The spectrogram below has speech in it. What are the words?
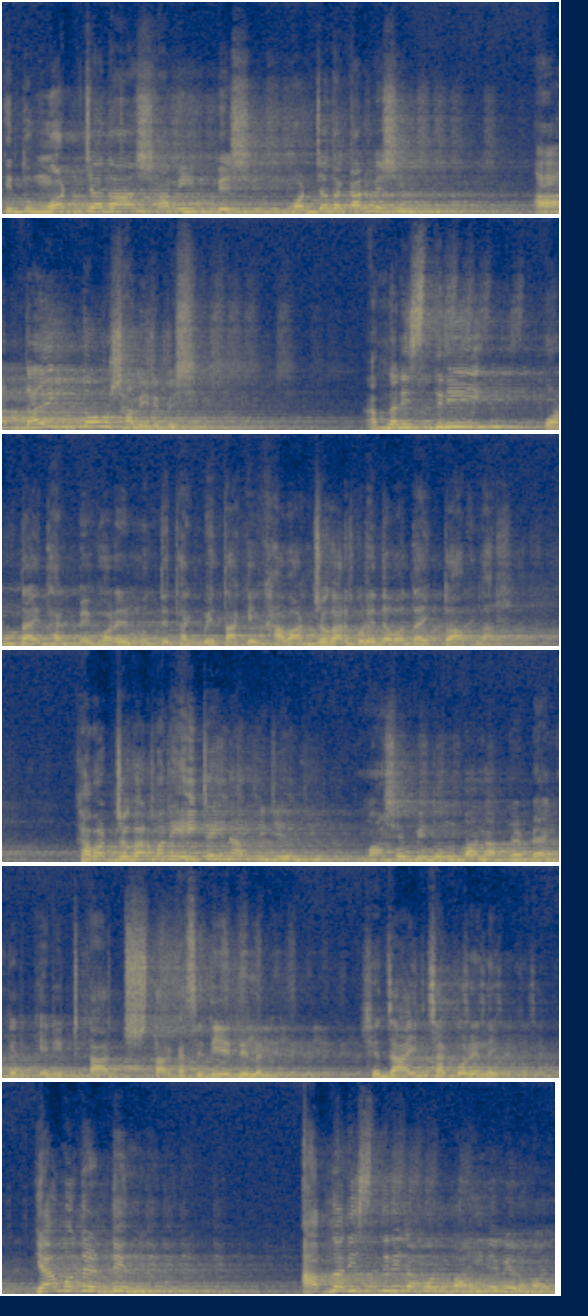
কিন্তু মর্যাদা স্বামীর বেশি। মর্যাদা কার বেশি? আর দায়িত্বও স্বামীর বেশি। আপনার স্ত্রী পর্দায় থাকবে, ঘরের মধ্যে থাকবে, তাকে খাবার জোগাড় করে দেওয়ার দায়িত্ব আপনার। খাবার জোগাড় মানে এইটাই না, আপনি যে মাসে বেতন পান, আপনার ব্যাংকের ক্রেডিট কার্ড তার কাছে দিয়ে দিলেন। সে যা ইচ্ছা করে নেই কেমতের দিন আপনার স্ত্রী যখন বাহিরে বের হয়,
